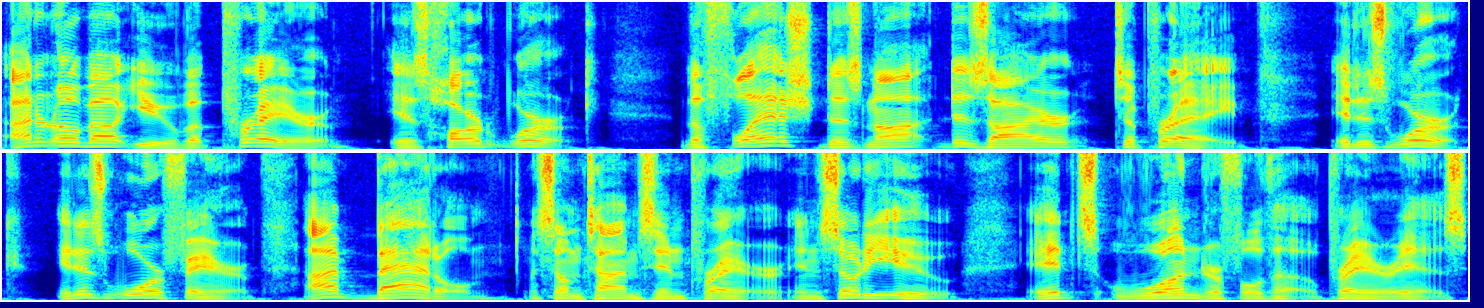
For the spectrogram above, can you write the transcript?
I don't know about you but prayer is hard work the flesh does not desire to pray. It is work. It is warfare. I battle sometimes in prayer, and so do you. It's wonderful, though, prayer is.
